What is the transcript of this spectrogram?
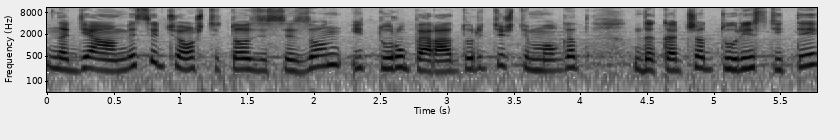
Надяваме се, че още този сезон и туроператорите ще могат да качат туристите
